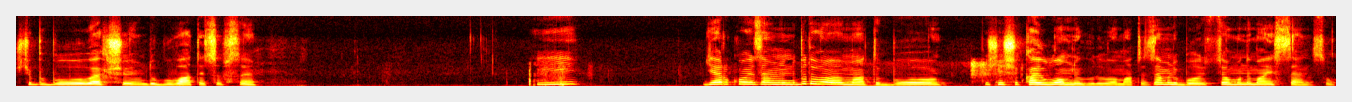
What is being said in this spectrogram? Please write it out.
щоб було легше добувати це все. І я рукою землю не буду ламати, бо точніше кайлом не буду ламати землю, бо в цьому немає сенсу.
